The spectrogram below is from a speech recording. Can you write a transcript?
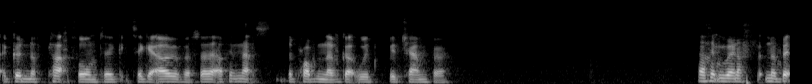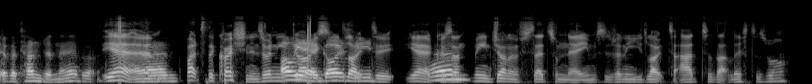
a good enough platform to to get over. So I think that's the problem they've got with with Ciampa. I think we went off on a bit of a tangent there, but Yeah, um, Um, back to the question. Is there any oh, yeah, guys, guys you'd like who to? Yeah, because um, me and John have said some names. Is there any you'd like to add to that list as well?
